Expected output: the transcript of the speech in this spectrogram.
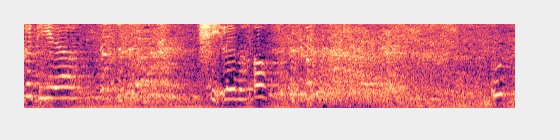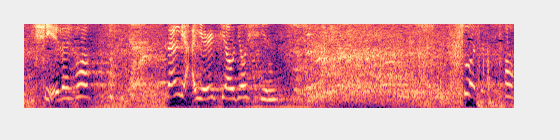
他爹，起来吧啊！嗯，起来哈、咱俩人交交心。坐着 啊。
